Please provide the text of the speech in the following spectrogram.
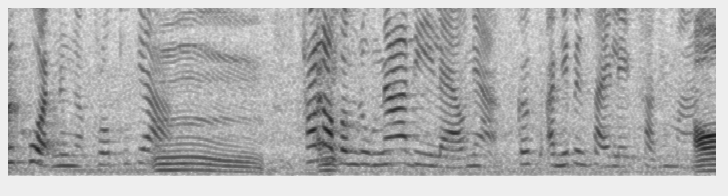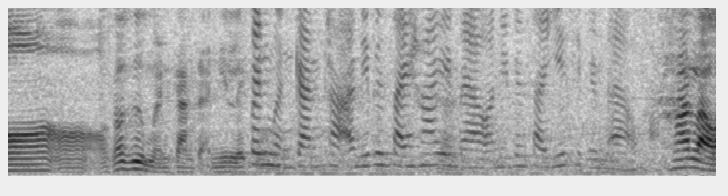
คือขวดหนึ่งอะครบทุกอย่างอืมถ้าเราอันนี้บำรุงหน้าดีแล้วเนี่ยก็อันนี้เป็นไซส์เล็กค่ะพี่ม้าอ๋ออ๋ออ๋อก็คือเหมือนกันแต่อันนี้เล็กเป็นเหมือนกันค่ะ อันนี้เป็นไซส์ 5 ml อันนี้เป็นไซส์ 20 ml ค่ะ ถ้าเรา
